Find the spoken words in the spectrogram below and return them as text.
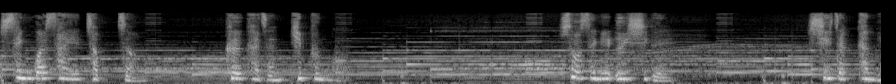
생과 사의 접점, 그 가장 깊은 곳. 소생의 의식을 시작합니다.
